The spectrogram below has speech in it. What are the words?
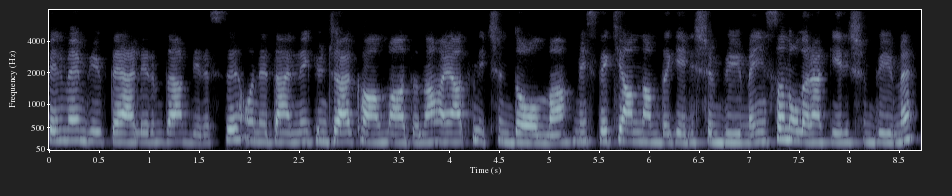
benim en büyük değerlerimden birisi. O nedenle güncel kalma adına hayatın içinde olma, mesleki anlamda gelişim, büyüme, insan olarak gelişim, büyüme.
